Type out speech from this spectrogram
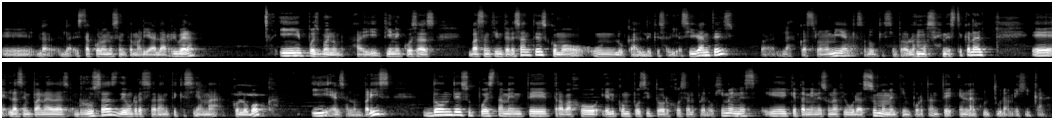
Eh, esta colonia Santa María la Ribera. Y pues bueno, ahí tiene cosas bastante interesantes como un local de quesadillas gigantes la gastronomía, que es algo que siempre hablamos en este canal. Eh, las empanadas rusas de un restaurante que se llama Kolobok y el Salón París donde supuestamente trabajó el compositor José Alfredo Jiménez, eh, que también es una figura sumamente importante en la cultura mexicana.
